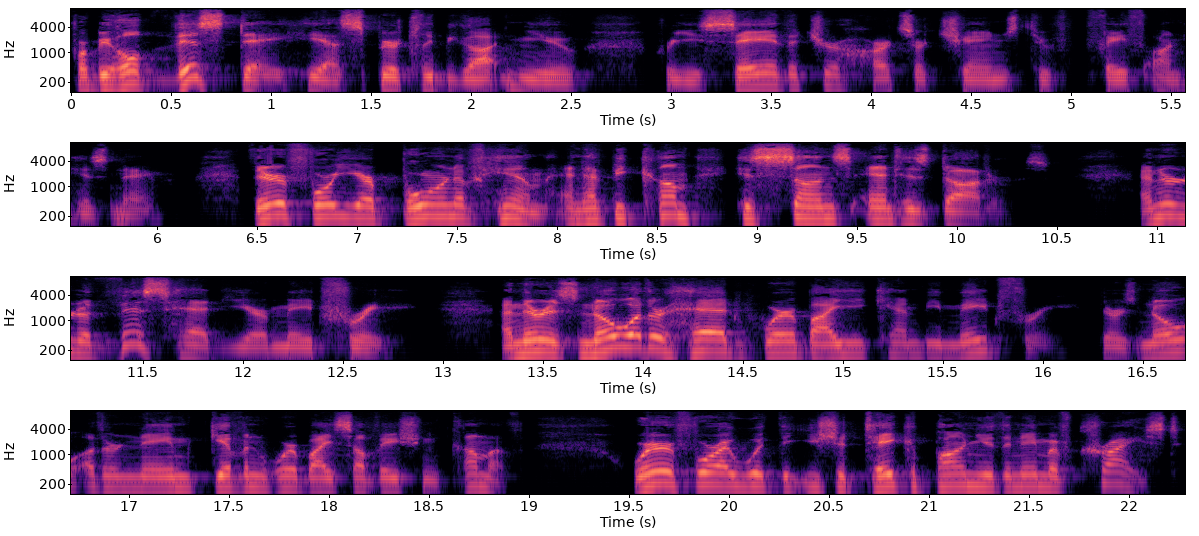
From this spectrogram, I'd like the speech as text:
For behold, this day he has spiritually begotten you, for ye say that your hearts are changed through faith on his name. Therefore ye are born of him, and have become his sons and his daughters. And under this head ye are made free. And there is no other head whereby ye can be made free. There is no other name given whereby salvation cometh. Wherefore I would that ye should take upon you the name of Christ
